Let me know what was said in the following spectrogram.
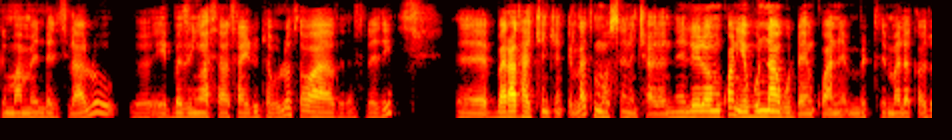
ግርማም እንደዚህ ስላሉ በዚህኛው አሰራር ሳይሄዱ ተብሎ ሰው አያወግዝም። ስለዚህ በራሳችን ጭንቅላት መወሰን እንችላለን። ሌላውም እንኳን የቡና ጉዳይ እንኳን የምትመለከቱ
